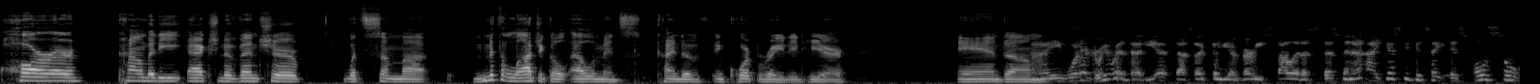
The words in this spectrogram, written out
horror, comedy, action adventure with some uh, mythological elements kind of incorporated here. And um, I would agree with that. Yes, that's actually a very solid assessment. And I guess you could say it's also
